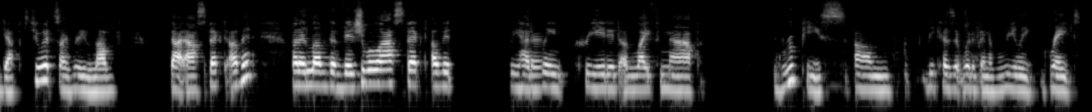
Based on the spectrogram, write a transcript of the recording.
depth to it. So I really love that aspect of it. But I love the visual aspect of it. We had only created a life map group piece um, because it would have been a really great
